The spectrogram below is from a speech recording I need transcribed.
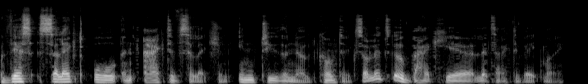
this select all and active selection into the node context. So let's go back here. Let's activate my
